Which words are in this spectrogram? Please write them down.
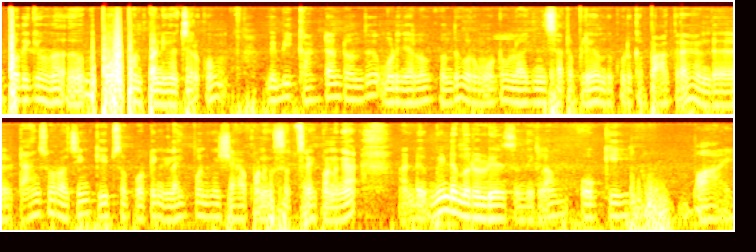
இப்போதைக்கு வந்து அதை வந்து போஸ்ட்போன் பண்ணி வச்சுருக்கோம். மேபி கண்டென்ட் வந்து முடிஞ்ச அளவுக்கு வந்து ஒரு மோட்டோ vlogging செட்டப்லேயே வந்து கொடுக்க பார்க்குறேன். அண்டு தேங்க்ஸ் ஃபார் வாட்சிங் கீப் சப்போர்ட்டிங் லைக் பண்ணுங்கள் ஷேர் பண்ணுங்கள் சப்ஸ்கிரைப் பண்ணுங்கள் அண்டு மீண்டும் ஒரு வீடியோ சந்திக்கலாம். ஓகே பாய்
